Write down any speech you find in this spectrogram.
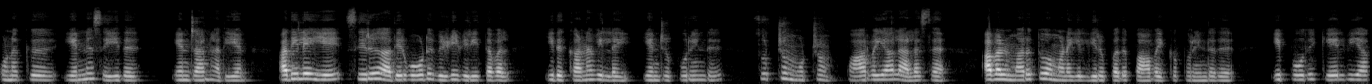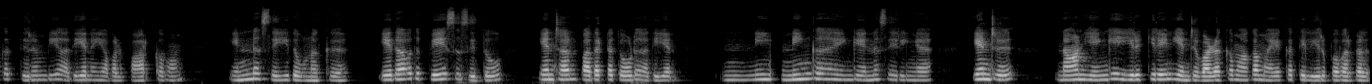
உனக்கு என்ன செய்து? என்றான் அதியன். அதிலேயே சிறு அதிர்வோடு விழி விரித்தவள். இது கனவில்லை என்று புரிந்து சுற்றும் முற்றும் பார்வையால் அலச அவள் மருத்துவமனையில் இருப்பது பாவைக்கு புரிந்தது. இப்போது கேள்வியாக திரும்பி அதியனை அவள் பார்க்கவும் என்ன செய்து உனக்கு? ஏதாவது பேசு சித்து என்றான் பதட்டத்தோடு அதியன். நீ நீங்க இங்க என்ன செய்றீங்க? என்று நான் எங்கே இருக்கிறேன்? என்று வழக்கமாக மயக்கத்தில் இருப்பவர்கள்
